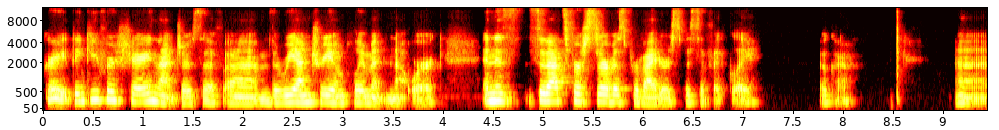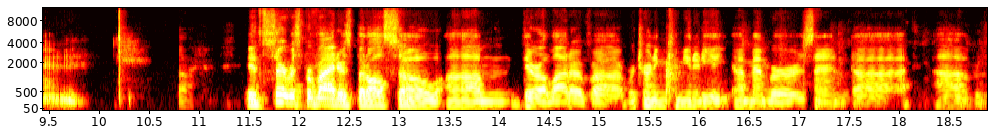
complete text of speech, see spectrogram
great. Thank you for sharing that, Joseph. Um, the Reentry Employment Network. And is so that's for service providers specifically. Okay. Um, it's service providers, but also um, there are a lot of uh, returning community uh, members and uh, um,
